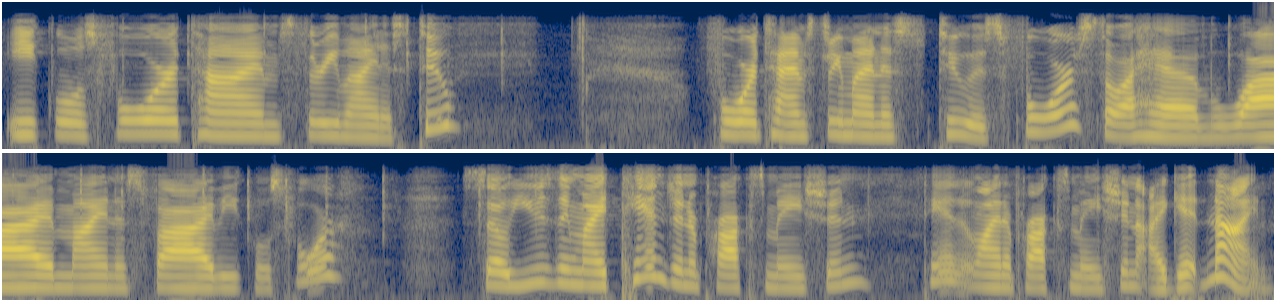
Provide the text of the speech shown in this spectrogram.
equals 4 times 3 minus 2. 4 times 3 minus 2 is 4, so I have y minus 5 equals 4. So using my tangent approximation, tangent line approximation, I get 9.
